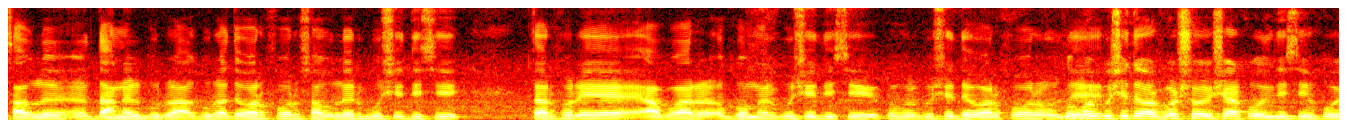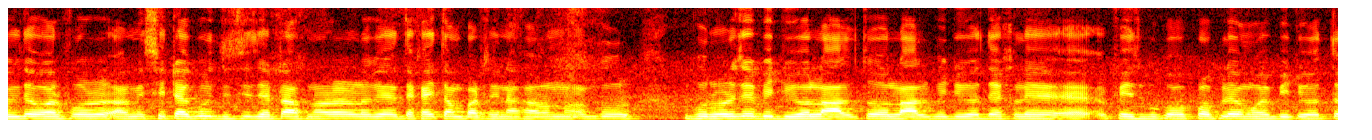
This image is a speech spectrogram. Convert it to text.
চাউলের দানের গুঁড়া গুঁড়া দেওয়ার পর চাউলের বুসি দিছি। তারপরে আবার গমের ভুসি দিছি। গমের ভুসি দেওয়ার পর গমের ভুসি দেওয়ার পর সরিষার খোল দিছি। খোল দেওয়ার পর আমি সিটা গুড় দিছি যেটা আপনারা লগে দেখাইতাম, পারছি না। কারণ গুড়, গুড়োর যে ভিডিও, লাল তো লাল ভিডিও দেখলে ফেসবুকেও প্রবলেম হয় ভিডিও তো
